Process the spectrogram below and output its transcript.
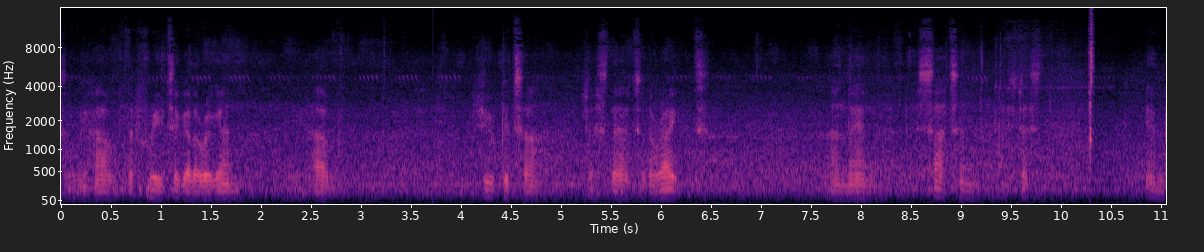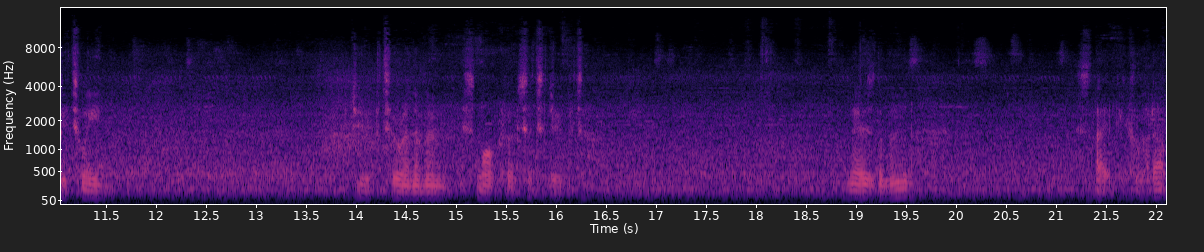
So we have the three together again. We have Jupiter just there to the right, and then Saturn is just in between Jupiter and the Moon. It's more closer to Jupiter. There's the Moon, slightly coloured up.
